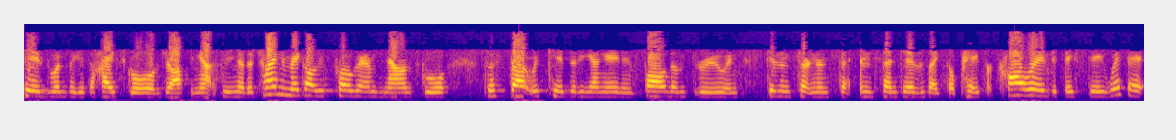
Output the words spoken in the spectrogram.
kids once they get to high school of dropping out so you know they're trying to make all these programs now in school to start with kids at a young age and follow them through and give them certain in- incentives, like they'll pay for college if they stay with it.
